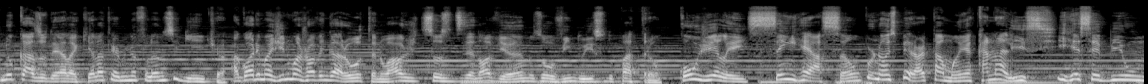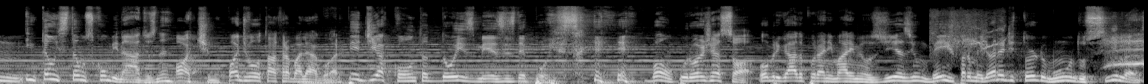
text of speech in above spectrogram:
No caso dela aqui, ela termina falando o seguinte, ó. Agora imagine uma jovem garota no auge de seus 19 anos ouvindo isso do patrão. Congelei, sem reação, por não esperar tamanha canalice. E recebi um... Então estamos combinados, né? Ótimo, pode voltar a trabalhar agora. Pedi a conta dois meses depois. Bom, por hoje é só. Obrigado por animarem meus dias e um beijo para o melhor editor do mundo, Silas.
